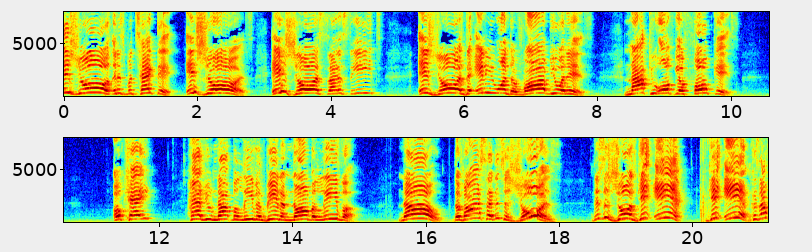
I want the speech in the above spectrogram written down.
It's yours and it's protected. It's yours. It's yours, son of seeds. It's yours. The want to rob you of this. Knock you off your focus. Okay? Have you not believe in being a non-believer? No. The divine said this is yours. This is yours. Get in. Get in. Because I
